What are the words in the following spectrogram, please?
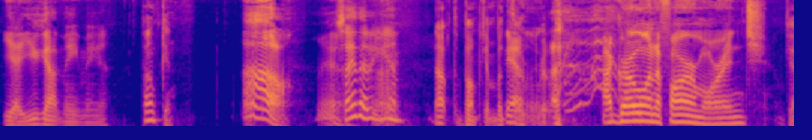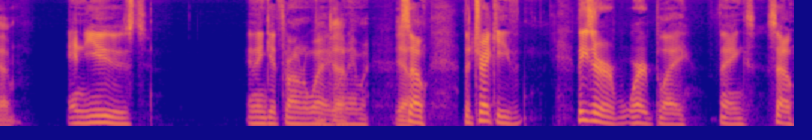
Yeah, you got me, man. Pumpkin. Oh, yeah. Say that again. Not the pumpkin, but Yeah. the really. I grow on a farm, orange Okay. and used, and then get thrown away. Okay. What? Yeah. So the tricky, these are wordplay things. So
